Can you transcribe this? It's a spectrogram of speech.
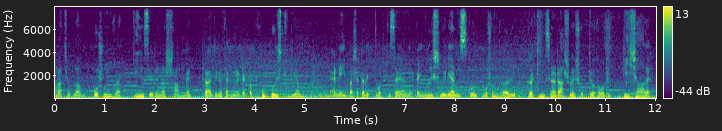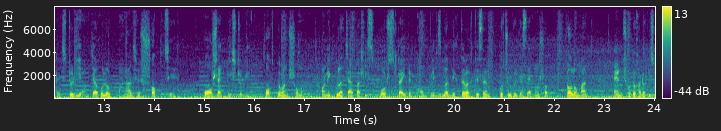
এখন আছি হলাম বসুন্ধরা কিংস এরেনার সামনে। যারা জেনে থাকবেন এটা একটা ফুটবল স্টেডিয়াম অ্যান্ড এই পাশে একটা দেখতে পাচ্ছেন একটা ইংলিশ মিডিয়াম স্কুল, বসুন্ধরারই। যারা কিংস এরেনাটা আসলে সত্যি কথা বলতে বিশাল একটা স্টেডিয়াম। এটা হলো বাংলাদেশের সবচেয়ে বস একটা স্টেডিয়াম বর্তমান সময়। অনেকগুলা চারপাশে স্পোর্টস টাইপের কমপ্লেক্সগুলো দেখতে পারতেছেন। প্রচুর হইতেছে এখন সব চলমান অ্যান্ড ছোটোখাটো কিছু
